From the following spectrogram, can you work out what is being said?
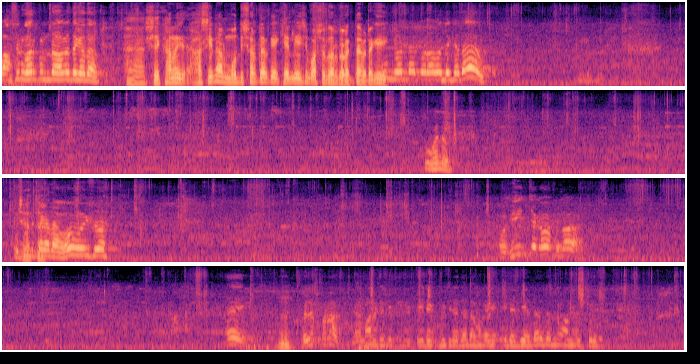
বাসের ঘর কোনটা হবে দেখে দাও। হ্যাঁ সেখানে হাসিনা আর মোদী সরকারকে এখানে নিয়ে এসে বসর ঘর করে রাখতে হবে নাকি দেখে দাও। খুব ভালো উপরে টাকা দাও ওই শো জায়গা পেলা এই।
